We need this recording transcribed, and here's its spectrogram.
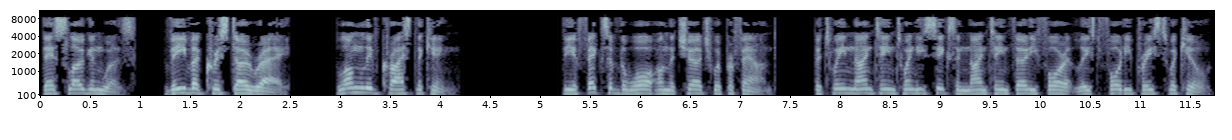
Their slogan was, "'Viva Cristo Rey' Long live Christ the King. The effects of the war on the Church were profound. Between 1926 and 1934 at least 40 priests were killed.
